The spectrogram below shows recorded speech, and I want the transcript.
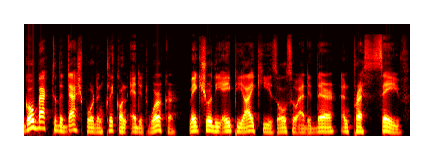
go back to the dashboard and click on Edit Worker. Make sure the API key is also added there and press Save.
